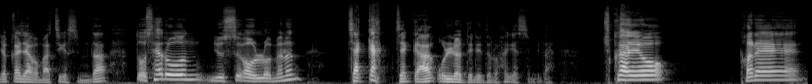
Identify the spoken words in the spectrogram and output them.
여기까지 하고 마치겠습니다. 또 새로운 뉴스가 올라오면은 제깍제깍 올려드리도록 하겠습니다. 축하해요. 건행.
